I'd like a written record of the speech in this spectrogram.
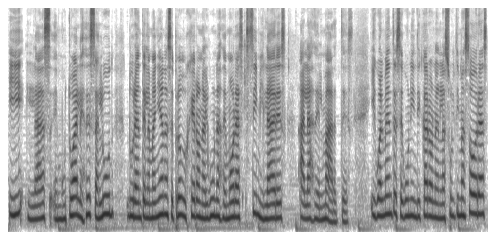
y las eh, mutuales de salud, durante la mañana se produjeron algunas demoras similares a las del martes. Igualmente, según indicaron en las últimas horas,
